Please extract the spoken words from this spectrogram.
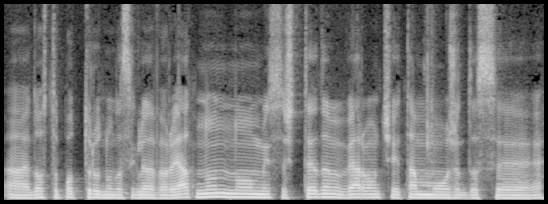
а, е доста по-трудно да се гледа вероятно, но ми се ще да вярвам, че и там може да се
